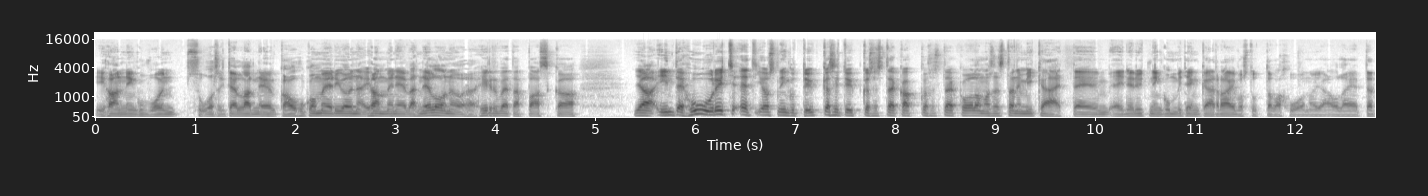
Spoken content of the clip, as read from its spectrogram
Ihan niin kuin voin suositella, ne kauhukomedioina ihan menevät. Nelonen on ihan hirveätä paskaa. Ja Inte Huurit, että jos niinku tykkäsit ykkösestä ja kakkosesta ja kolmasesta, niin mikä, että ei, ei ne nyt niinku mitenkään raivostuttava huonoja ole. Että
